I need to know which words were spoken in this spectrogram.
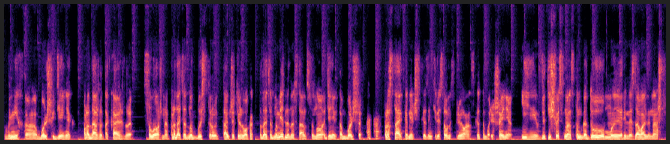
в них э, больше денег, продажа такая же сложная. Продать одну быструю так же тяжело, как продать одну медленную станцию, но денег там больше. Простая коммерческая заинтересованность привела нас к этому решению. И в 2018 году мы реализовали наш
